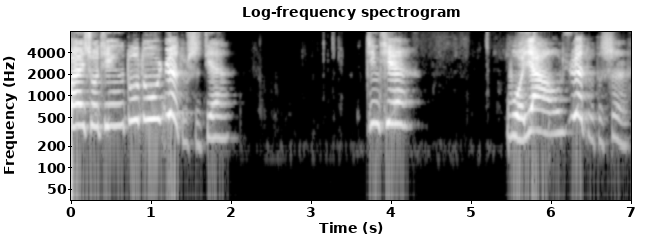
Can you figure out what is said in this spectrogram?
欢迎收听嘟嘟阅读时间。今天我要阅读的是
